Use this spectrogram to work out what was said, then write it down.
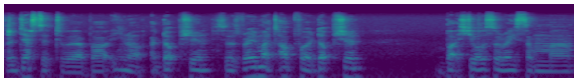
suggested to her about you know adoption. She was very much up for adoption, but she also raised some uh,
